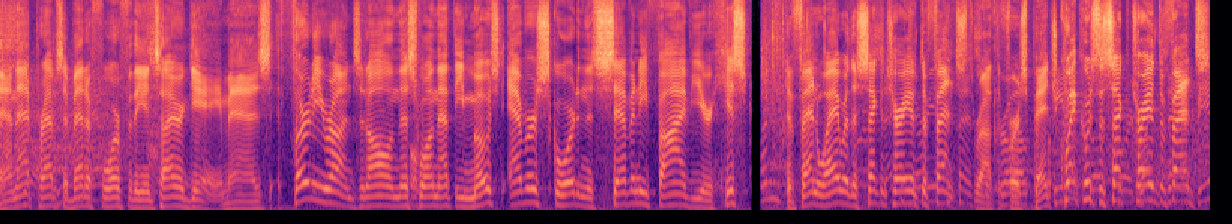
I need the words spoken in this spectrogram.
And that perhaps a metaphor for the entire game as 30 runs in all in this one. That the most ever scored in the 75-year history. To Fenway where the Secretary of Defense throughout the first pitch. Quick, who's the Secretary of Defense?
